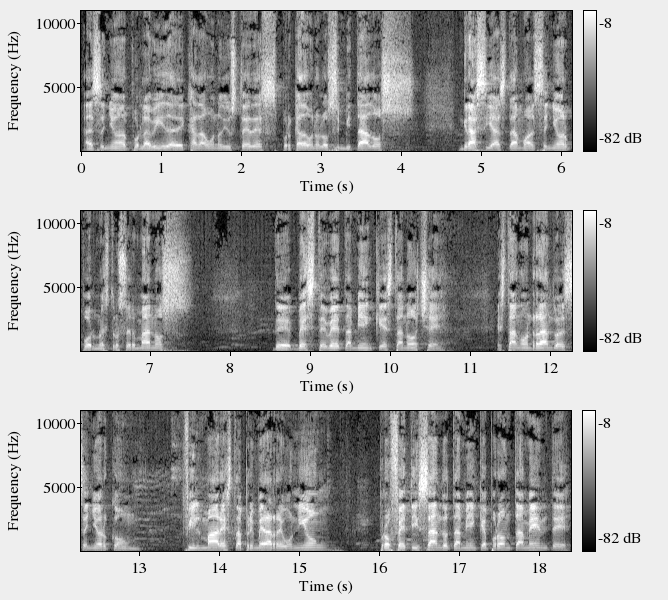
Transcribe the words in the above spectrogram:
al Señor por la vida de cada uno de ustedes, por cada uno de los invitados. Gracias damos al Señor por nuestros hermanos de Best TV también que esta noche están honrando al Señor con filmar esta primera reunión, profetizando también que prontamente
